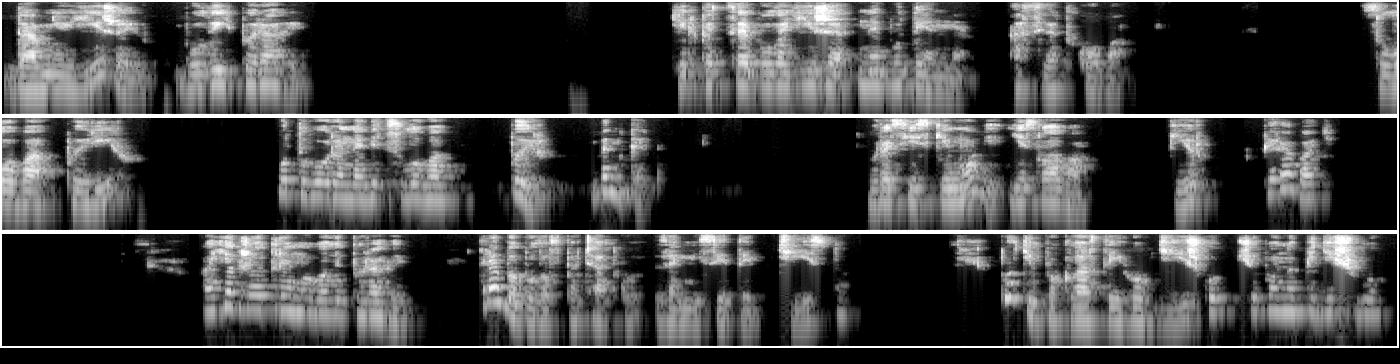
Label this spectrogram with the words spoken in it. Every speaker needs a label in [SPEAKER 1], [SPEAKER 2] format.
[SPEAKER 1] Давньою їжею були й пироги. Тільки це була їжа не буденна, а святкова. Слово пиріг утворене від слова пир, бенкет. В російській мові є слова пір, піровать. А як же отримували пироги? Треба було спочатку замісити тісто, потім покласти його в діжку, щоб воно підійшло,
